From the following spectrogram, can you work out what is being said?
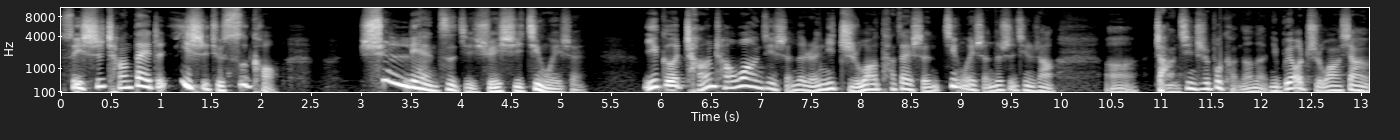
所以时常带着意识去思考，训练自己学习敬畏神。一个常常忘记神的人，你指望他在神敬畏神的事情上？啊，长进是不可能的。你不要指望像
